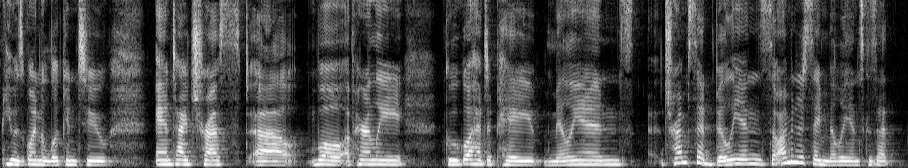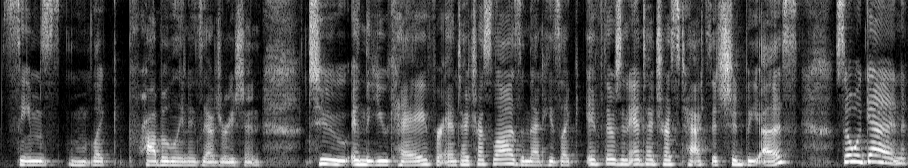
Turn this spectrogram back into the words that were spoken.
he was going to look into antitrust. Uh, well, apparently Google had to pay millions. Trump said billions, so I'm going to say millions because that seems like probably an exaggeration to in the UK for antitrust laws and that he's like if there's an antitrust tax it should be us. So again,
